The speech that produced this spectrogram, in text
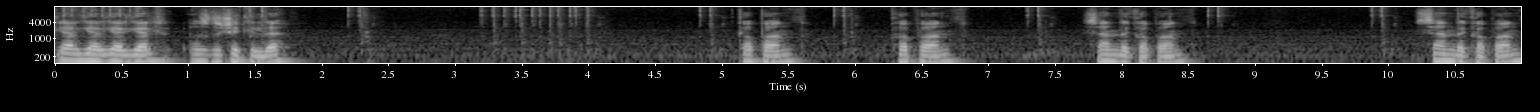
Gel gel gel gel. Hızlı şekilde. Kapan. Kapan. Sen de kapan. Sen de kapan.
